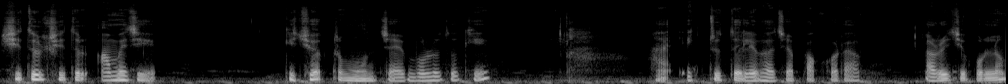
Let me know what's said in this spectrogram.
শীতল শীতল আমেজে কিছু একটা মন চায়। বলো তো কি? হ্যাঁ একটু তেলে ভাজা, পাকোড়া, আর ওই যে বললাম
